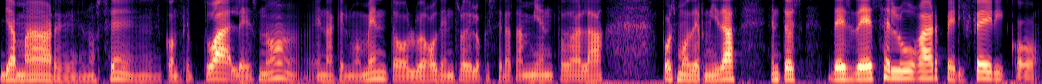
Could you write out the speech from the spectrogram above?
llamar, eh, no sé, conceptuales ¿no? en aquel momento, o luego dentro de lo que será también toda la posmodernidad. Entonces, desde ese lugar periférico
